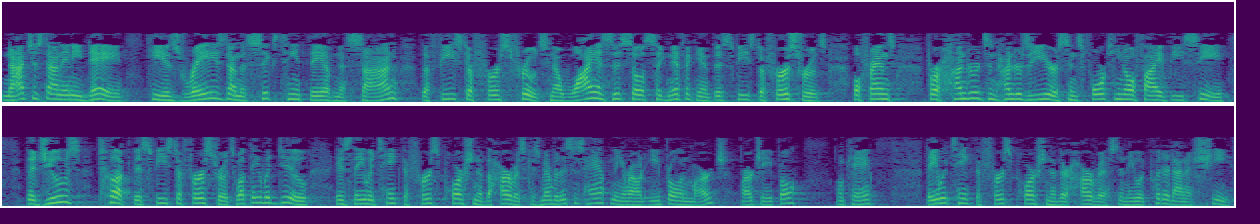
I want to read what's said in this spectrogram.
not just on any day, he is raised on the 16th day of Nisan, the Feast of First Fruits. Now, why is this so significant, this Feast of First Fruits? Well, friends, for hundreds and hundreds of years, since 1405 BC, the Jews took this Feast of First Fruits. What they would do is they would take the first portion of the harvest, because remember, this is happening around April and March, March, April, okay? They would take the first portion of their harvest and they would put it on a sheath.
